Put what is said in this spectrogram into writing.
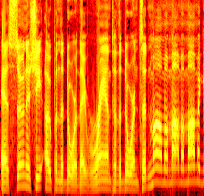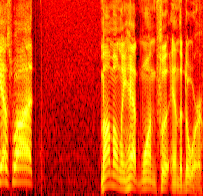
As soon as she opened the door, they ran to the door and said, Mama, Mama, Mama, guess what? Mom only had one foot in the door.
